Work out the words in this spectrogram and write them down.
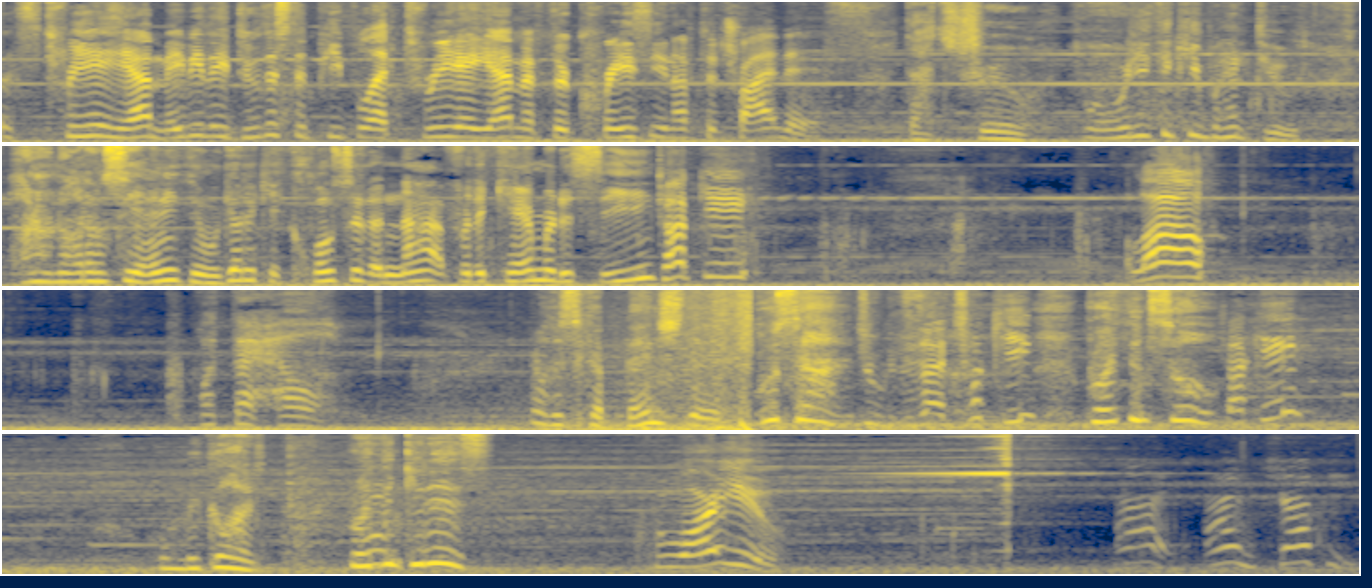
Well, it's 3 a.m. Maybe they do this to people at 3 a.m. if they're crazy enough to try this. That's true. Well, where do you think he went, dude? I don't know. I don't see anything. We gotta get closer than that for the camera to see. Chucky? Hello? What the hell? Bro, there's like a bench there. Who's that? Dude, is that Chucky? Bro, I think so. Chucky? Oh my god. Bro, I think it is. Who are you? Hi, I'm Chucky.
